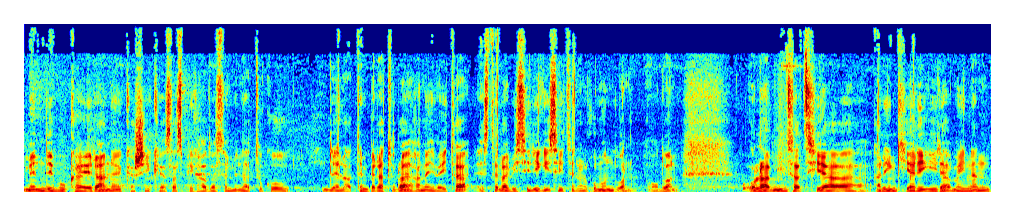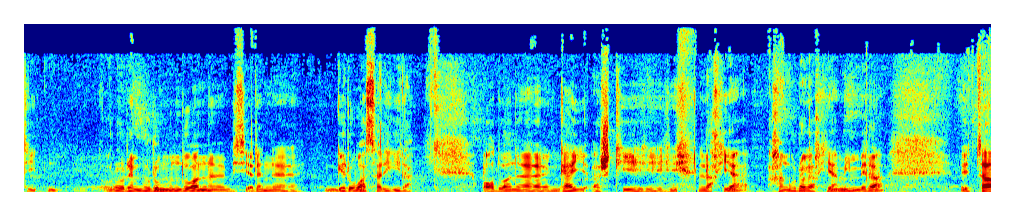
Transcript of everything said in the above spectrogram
mende bukaeran, kasik zazpi graduaz emendatuko dela temperatura, eran nahi baita, ez dela bizirik izaiten alko munduan. Orduan, hola mintzatzia harinki ari gira, baina horren buru munduan eh, biziaren e, geroaz ari gira. Orduan, eh, gai aski lagia, jangura gajia, minbera, eta,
